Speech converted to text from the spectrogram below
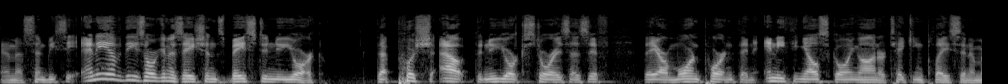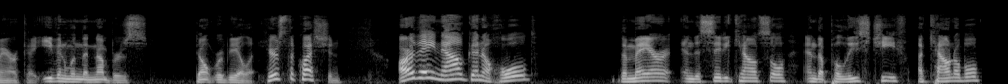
MSNBC, any of these organizations based in New York that push out the New York stories as if they are more important than anything else going on or taking place in America, even when the numbers don't reveal it. Here's the question Are they now going to hold the mayor and the city council and the police chief accountable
